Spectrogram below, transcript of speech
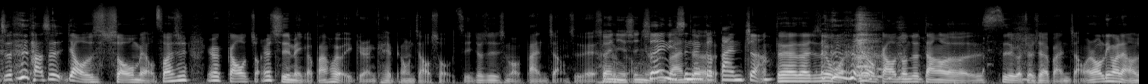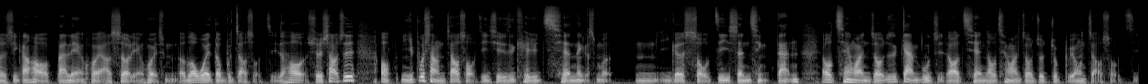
就 是他是要收没有错。但是因为高中，因为其实每个班会有一个人可以不用交手机，就是什么班长之类的。所以你是所以你是那个班长？对对对，就是我，因为我高中就当了四个学期的班长，然后另外两个学期刚好班联会啊、社联会什么的，都我也都不交手机。然后学校就是哦，你不想交手机，其实是可以去签那个什么。嗯，一个手机申请单，然后签完之后就是干部只要签，然后签完之后就就不用缴手机，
